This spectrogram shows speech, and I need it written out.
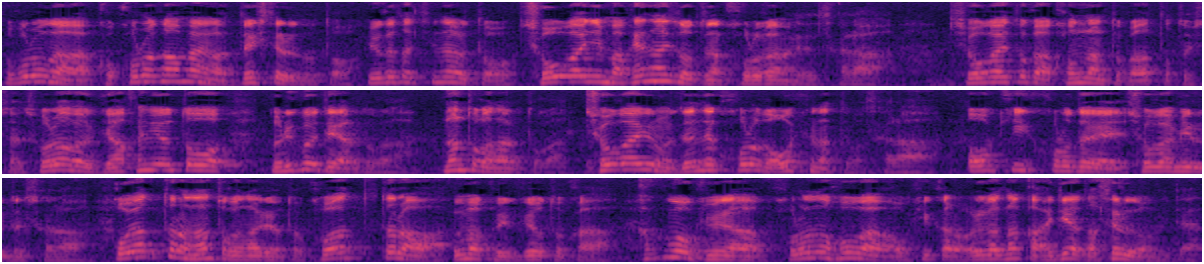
ところが心構えができてるぞという形になると障害に負けないぞというのは心構えですから障害とか困難とかあったとしたらそれは逆に言うと乗り越えてやるとかなんとかなるとか障害よりも全然心が大きくなってますから大きい心で障害を見るんですからこうやったらなんとかなるよとこうやったらうまくいくよとか覚悟を決めたら心の方が大きいから俺がなんかアイデア出せるぞみたいな。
